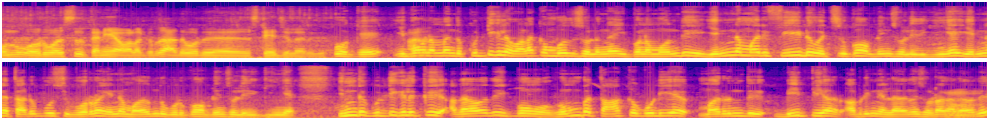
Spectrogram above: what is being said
ஒன்று ஒரு வருஷத்துக்கு தனியா வளர்க்குறது அது ஒரு ஸ்டேஜ்ல இருக்கு. ஓகே. இப்போ நம்ம இந்த குட்டிகளை வளர்க்கும் போது சொல்லுங்க இப்போ நம்ம வந்து என்ன மாதிரி ஃபீடு வச்சிருக்கோம் அப்படின்னு சொல்லியிருக்கீங்க என்ன தடுப்பூசி போடுறோம் என்ன மருந்து கொடுக்கும் அப்படின்னு சொல்லியிருக்கீங்க. இந்த குட்டிகளுக்கு அதாவது இப்போ ரொம்ப தாக்கக்கூடிய மருந்து பிபிஆர் அப்படின்னு எல்லாருமே சொல்றாங்க. அதாவது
